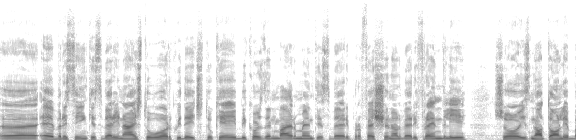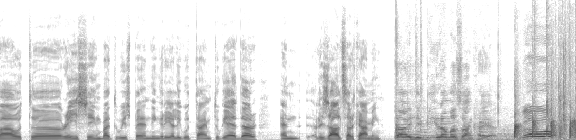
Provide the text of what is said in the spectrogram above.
uh, everything, it's very nice to work with H2K because the environment is very professional, very friendly. So it's not only about uh, racing, but we're spending really good time together, and results are coming. sahibi Ramazan Kaya. Bravo.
